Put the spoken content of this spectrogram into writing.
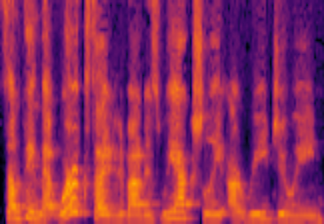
something that we're excited about is we actually are redoing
